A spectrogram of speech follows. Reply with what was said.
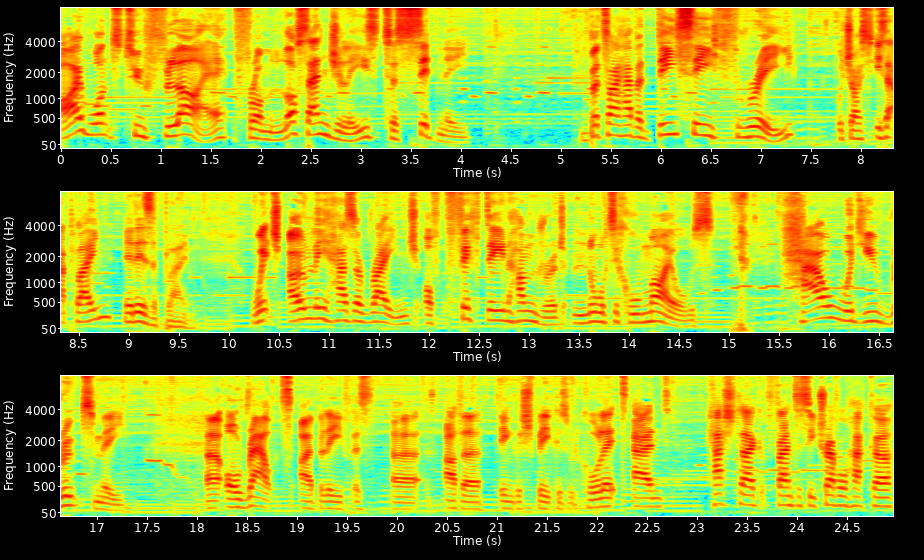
I want to fly from Los Angeles to Sydney, but I have a DC three, which I, is that a plane? It is a plane. which only has a range of 1500 nautical miles. How would you route me? Uh, or route, I believe, as uh, other English speakers would call it. And hashtag fantasy travel hacker,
